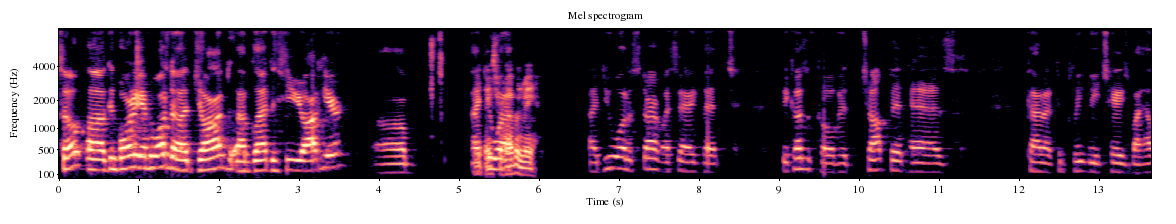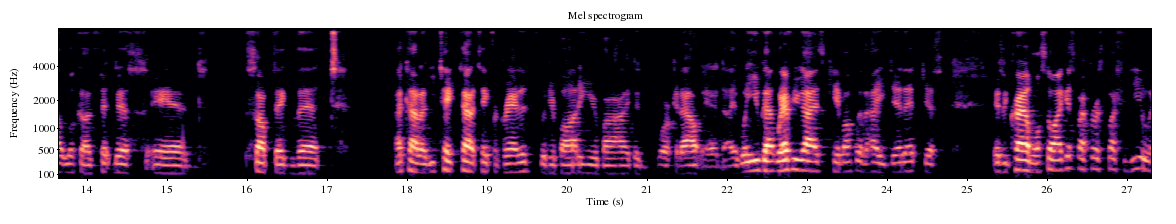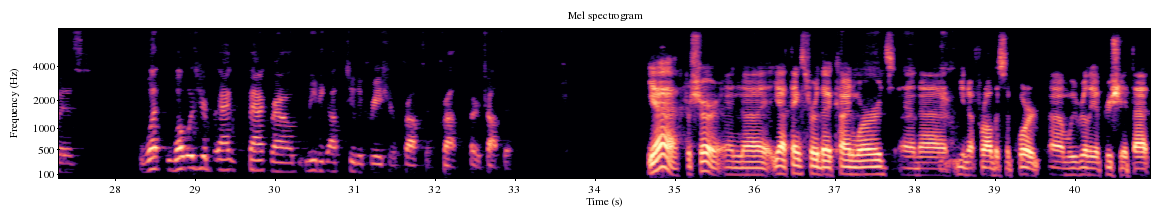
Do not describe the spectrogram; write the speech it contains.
So, uh, good morning, everyone. Uh, Jon, I'm glad to see you on here. Um, I Thanks do want for having me. I do want to start by saying that because of COVID, ChopFit has kind of completely changed my outlook on fitness and something that I kind of you take kind of take for granted with your body, your mind, and work it out. And I, what you got, whatever you guys came up with, how you did it, just is incredible. So I guess my first question to you is what what was your back, background leading up to the creation of CropFit, Crop or ChopFit? Yeah, for sure, and uh, yeah, thanks for the kind words and uh, you know for all the support. Um, we really appreciate that.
